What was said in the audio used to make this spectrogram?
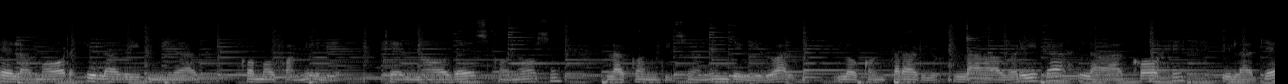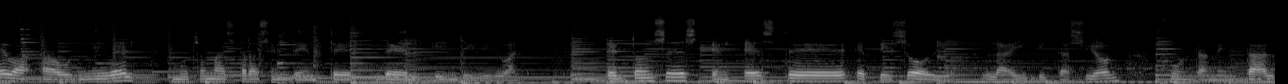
el amor y la dignidad como familia, que no desconoce la condición individual, lo contrario, la abriga, la acoge y la lleva a un nivel mucho más trascendente del individual. Entonces, en este episodio, la invitación fundamental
